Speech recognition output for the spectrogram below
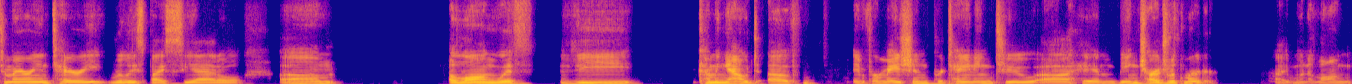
Tamorrion Terry, released by Seattle, um, along with the coming out of information pertaining to uh, him being charged with murder. I went a long,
